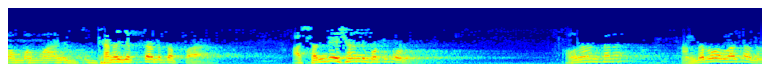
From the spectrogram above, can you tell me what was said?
మమ్మమ్మ అని ఘన చెప్తాడు తప్ప ఆ సందేశాన్ని పట్టుకోడు. అవునా అంటారా? అందరూ అలా కాదు.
